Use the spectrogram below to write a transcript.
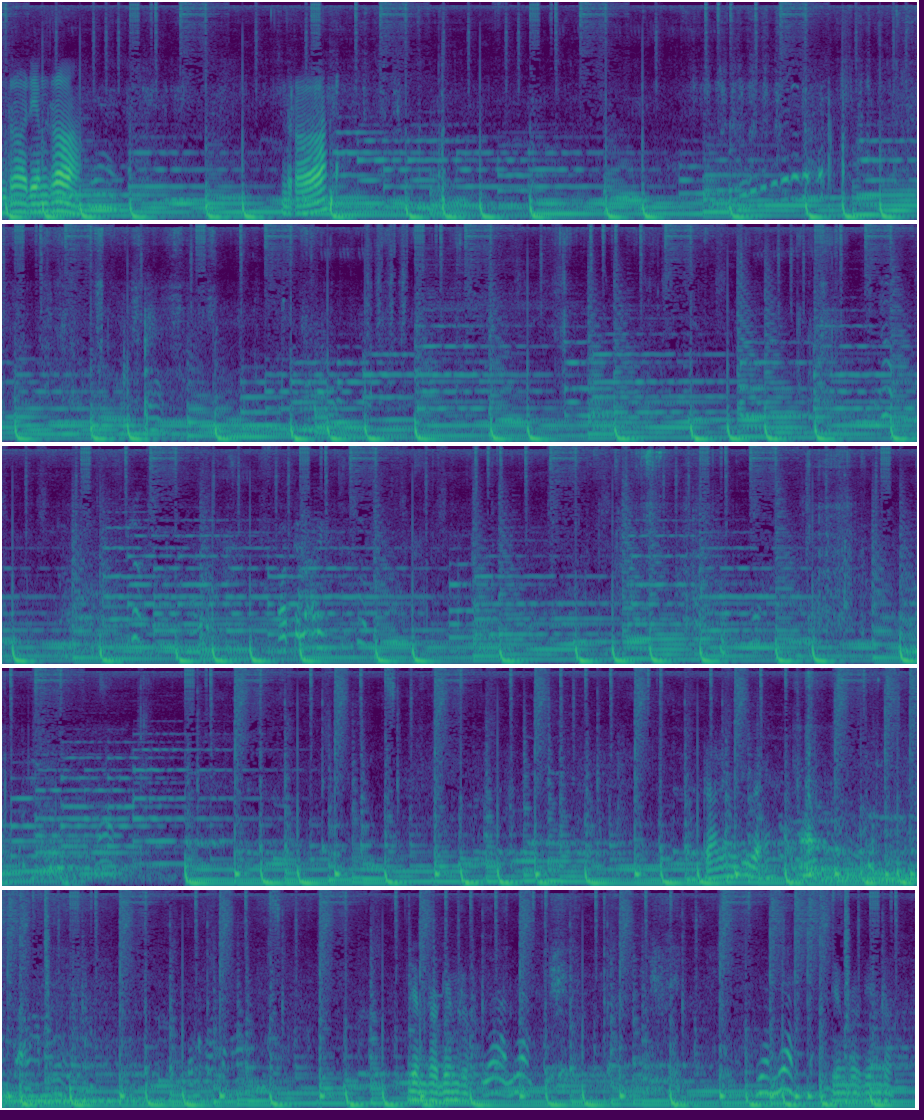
Diam bro, diam bro. Bro. Oke, lari. Beralem juga ya. Diam bro, diam bro. Diam, diam. Diam, diam. Diam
